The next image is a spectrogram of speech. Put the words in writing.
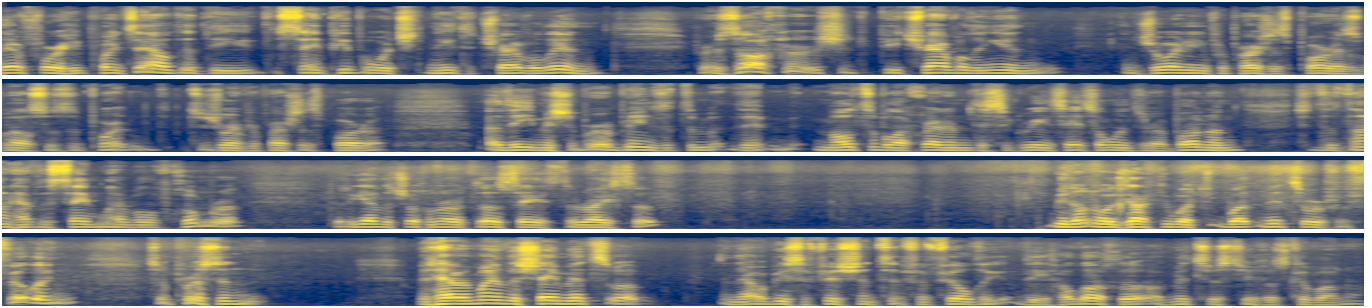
therefore, he points out that the, the same people which need to travel in for Zachar should be traveling in and joining for Parshas Porah as well. So it's important to join for Parshas Porah. Uh, the Mishnah Berurah brings that the, the multiple Achronim disagree and say it's only the Rabbanon, so it does not have the same level of Chumrah. But again, the Shulchan Aruch does say it's the Raisa. We don't know exactly what, what mitzvah we're fulfilling, so a person would have in mind the same mitzvah, and that would be sufficient to fulfill the, the halacha of mitzvah tzrichos kavana.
